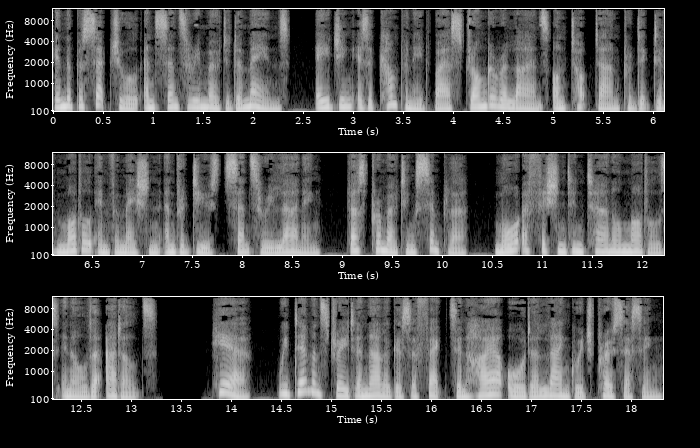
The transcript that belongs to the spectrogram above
In the perceptual and sensory motor domains, aging is accompanied by a stronger reliance on top down predictive model information and reduced sensory learning, thus promoting simpler, more efficient internal models in older adults. Here, we demonstrate analogous effects in higher order language processing.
